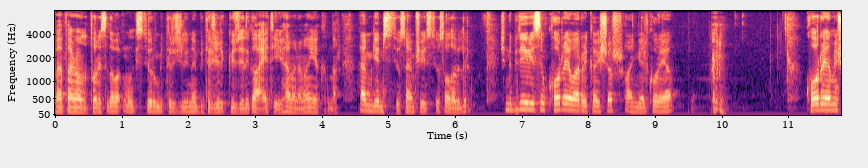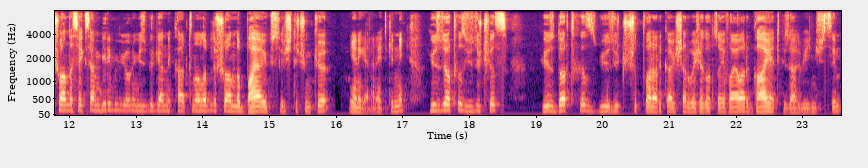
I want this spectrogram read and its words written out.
Ben Fernando Torres'e de bakmak istiyorum. Bitiriciliğine bitiricilik 107 gayet iyi. Hemen hemen yakınlar. Hem genç istiyorsa hem şey istiyorsa alabilir. Şimdi bir diğer isim Kore var arkadaşlar. Angel Kore'ya. Kore'nin şu anda 81 milyonun 101 genlik kartını alabilir. Şu anda bayağı yükselişti çünkü yeni gelen etkinlik. 104 hız, 103 hız, 104 hız, 103 şut var arkadaşlar. 5'e 4 zayıf var. Gayet güzel bir isim.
